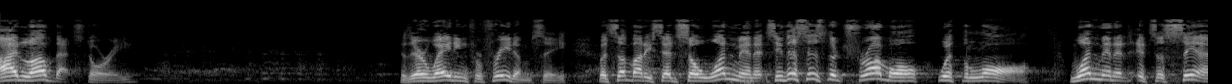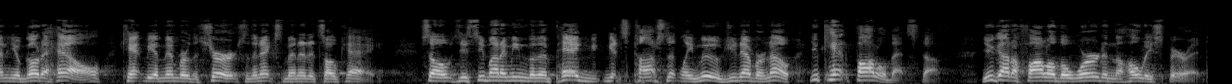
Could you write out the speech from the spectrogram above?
I love that story. Because they're waiting for freedom, see. But somebody said, so one minute, see this is the trouble with the law. One minute it's a sin, you'll go to hell, can't be a member of the church, and the next minute it's okay. So, you see what I mean? The peg gets constantly moved. You never know. You can't follow that stuff. You gotta follow the Word and the Holy Spirit.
